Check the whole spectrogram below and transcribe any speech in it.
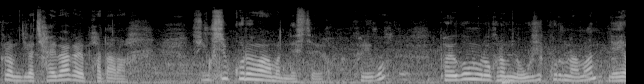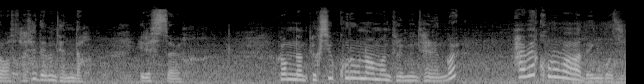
그럼 네가 잘박을 받아라. 60 코로나만 냈어요. 그리고 벌금으로 그럼 너 50 코로나만 내일 와서 다시 내면 된다. 이랬어요. 그럼 난 110 코로나만 들면 되는 걸 800코로나나 낸 거지.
